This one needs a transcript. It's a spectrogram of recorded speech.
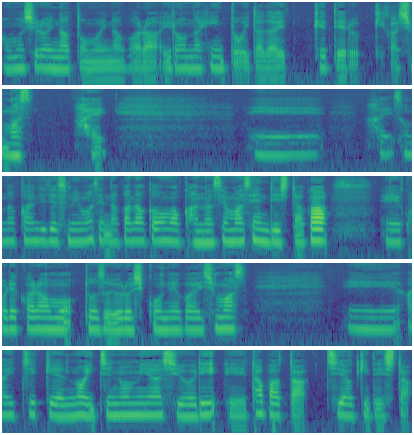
面白いなと思いながらいろんなヒントをいただけてる気がします。はい、えーはい、そんな感じですみませんなかなかうまく話せませんでしたが、えーこれからもどうぞよろしくお願いします。えー愛知県の一宮市より、えー田畑千秋でした。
